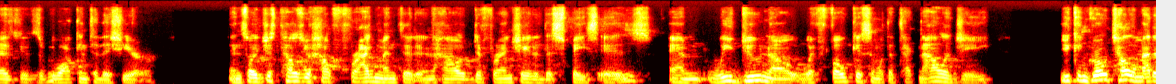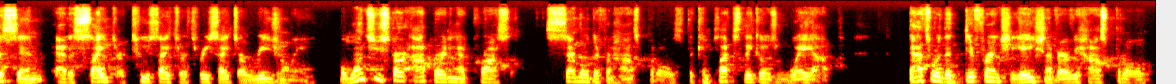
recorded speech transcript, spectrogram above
as, as we walk into this year. And so it just tells you how fragmented and how differentiated this space is. And we do know with focus and with the technology, you can grow telemedicine at a site or two sites or three sites or regionally. But once you start operating across several different hospitals, the complexity goes way up. That's where the differentiation of every hospital,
